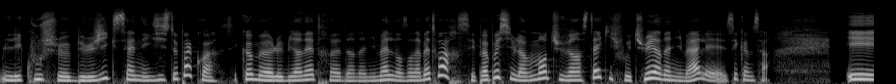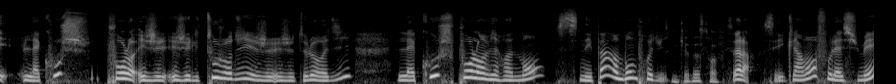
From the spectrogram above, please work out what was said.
les couches biologiques, ça n'existe pas, quoi. C'est comme euh, le bien-être d'un animal dans un abattoir. C'est pas possible. À un moment, tu veux un steak, il faut tuer un animal et c'est comme ça. Et la couche, pour et je, l'ai toujours dit et je, te le redis, la couche pour l'environnement, ce n'est pas un bon produit. C'est une catastrophe. Voilà, c'est clairement, faut l'assumer.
